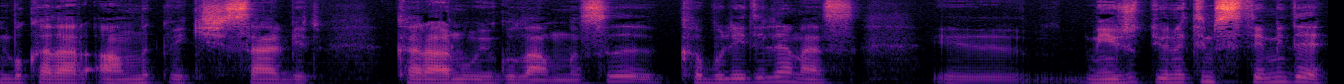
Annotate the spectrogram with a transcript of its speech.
bu kadar anlık ve kişisel bir kararın uygulanması kabul edilemez. E, mevcut yönetim sistemi de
